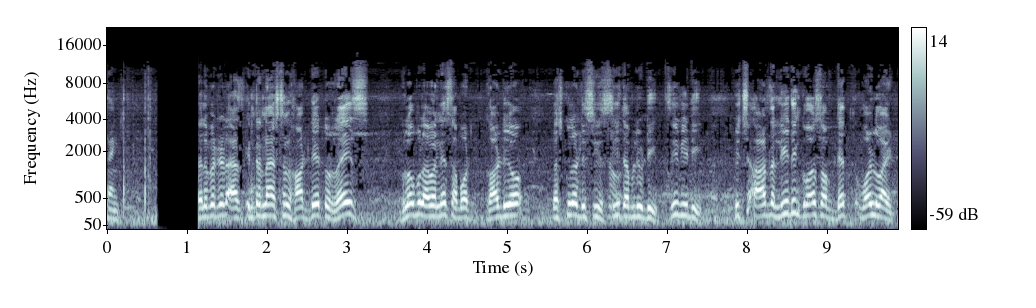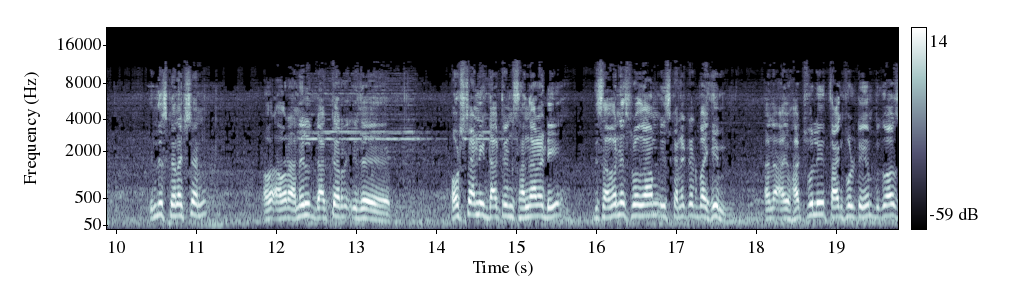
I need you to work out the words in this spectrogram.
Thank you celebrated as international heart day to raise global awareness about cardiovascular disease CWD CVD which are the leading cause of death worldwide in this connection our Anil doctor is outstanding doctor in Sangareddy this awareness program is connected by him and I heartfully thankful to him because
